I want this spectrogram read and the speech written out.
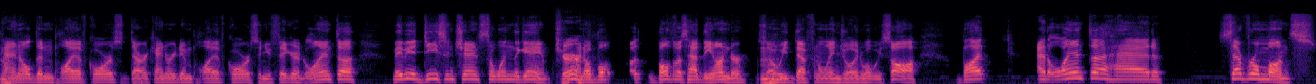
Tannehill didn't play, of course. Derrick Henry didn't play, of course. And you figured Atlanta maybe a decent chance to win the game. Sure. I know both both of us had the under, so Mhm. we definitely enjoyed what we saw. But Atlanta had several months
